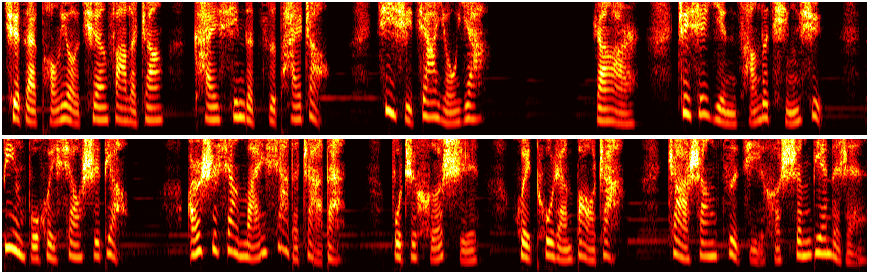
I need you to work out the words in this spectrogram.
却在朋友圈发了张开心的自拍照，继续加油呀。然而，这些隐藏的情绪并不会消失掉，而是像埋下的炸弹，不知何时会突然爆炸，炸伤自己和身边的人。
